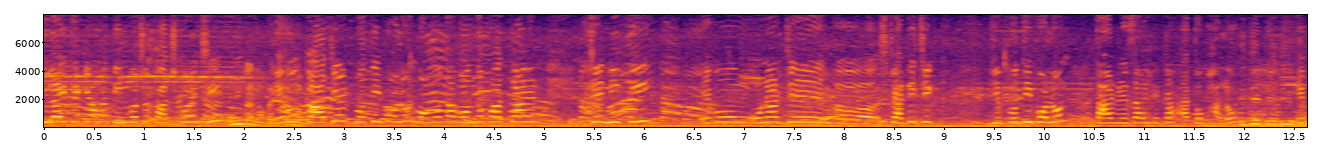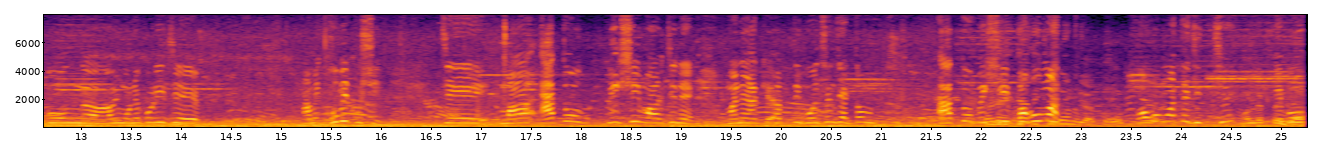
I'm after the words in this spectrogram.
জুলাই থেকে আমরা তিন বছর কাজ করেছি। এবং কাজের প্রতিফলন মমতা বন্দ্যোপাধ্যায়ের যে নীতি এবং ওনার যে স্ট্র্যাটেজিক যে প্রতিফলন, তার রেজাল্ট এটা এত ভালো। এবং আমি মনে করি যে, আমি খুবই খুশি যে মা এত বেশি মার্জিনে মানে আপনি বলছেন যে একদম এত বেশি বহুমত, বহুমতে জিতছে। এবং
